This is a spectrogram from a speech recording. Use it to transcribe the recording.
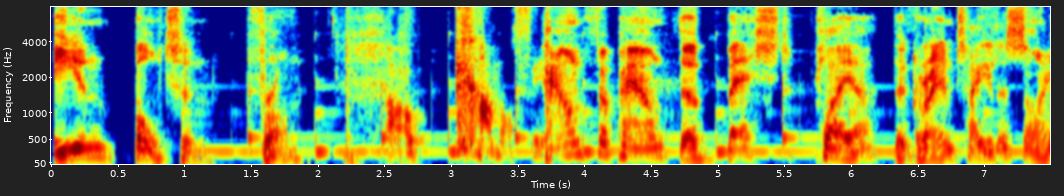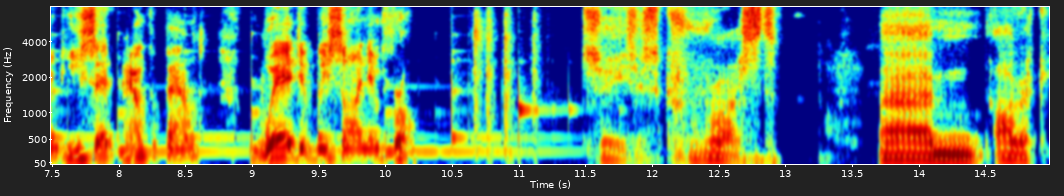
Ian Bolton from? Oh, come off it. Pound for pound, the best player that Graham Taylor signed. He said pound for pound. Where did we sign him from? Jesus Christ. Um, I reckon.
